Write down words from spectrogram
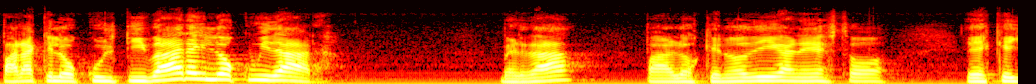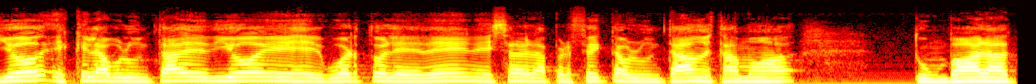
para que lo cultivara y lo cuidara. ¿Verdad? Para los que no digan esto, es que yo, es que la voluntad de Dios es el huerto del Edén, esa era la perfecta voluntad donde estamos tumbados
